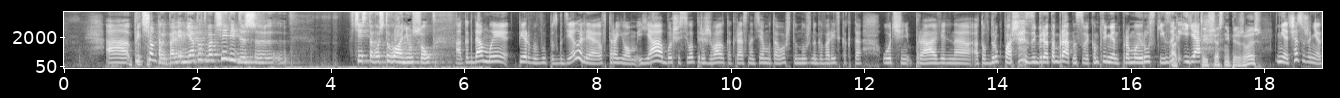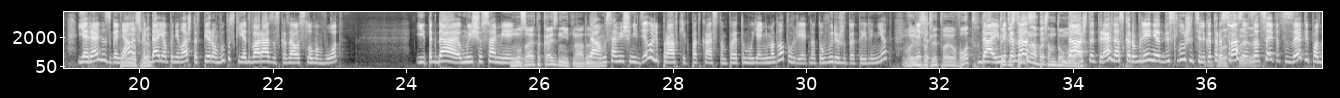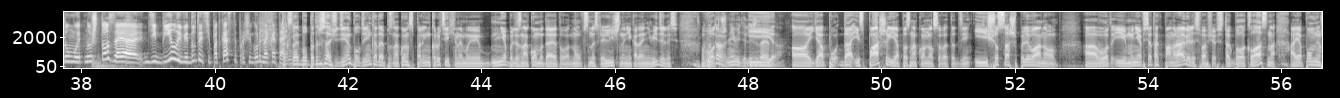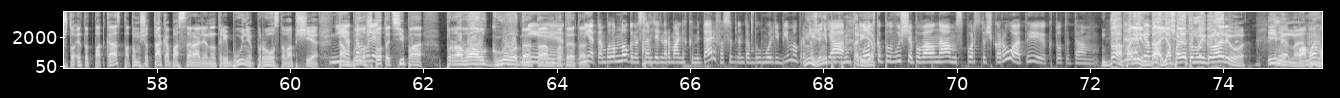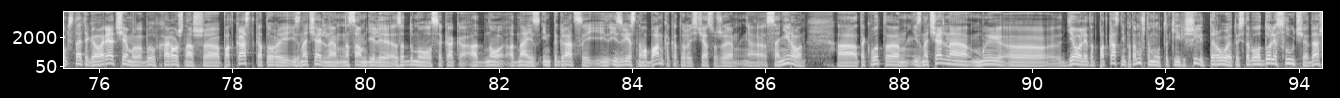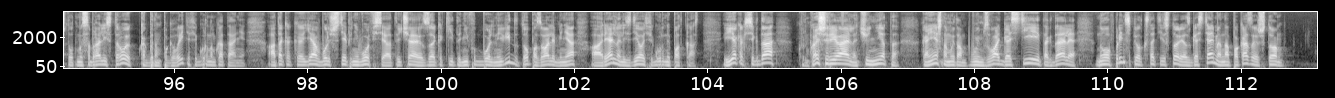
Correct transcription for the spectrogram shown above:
А, причем Ой, Полин, я тут вообще, видишь, э, в честь того, что Ваня ушел. А когда мы первый выпуск делали втроем, я больше всего переживала как раз на тему того, что нужно говорить как-то очень правильно, а то вдруг Паша заберет обратно свой комплимент про мой русский язык, А и я... Ты сейчас не переживаешь? Нет, сейчас уже нет. Я реально сгонялась, когда я поняла, что в первом выпуске я два раза сказала слово «вот», и тогда мы еще сами... Ну, за это казнить надо. Да, мы сами еще не делали правки к подкастам, поэтому я не могла повлиять на то, вырежут это или нет. Мне Вырежут ка- ли твое вот? Да, и Ты мне действительно казалось, об этом думала? Да, что это реально оскорбление для слушателей, которые сразу Господи. зацепятся за это и подумают, ну что за дебилы ведут эти подкасты про фигурное катание. кстати, был потрясающий день. Был день, когда я познакомился с Полиной Крутихиной. Мы не были знакомы до этого. Ну, в смысле, лично никогда не виделись. Вот. тоже не виделись и, до этого. а, я да, и с Пашей я познакомился в этот день. И еще с Сашей Поливановым. А, вот. И мне все так понравились вообще. Все так было классно. А я помню, что этот подкаст потом еще так обосрали на трибуне. Просто вообще. Нет, там там было были- что-то типа провал года. нет, там вот это. Нет, там было много, на самом деле, нормальных комментариев, особенно там был мой любимый, про Не, то, я что не про я комментарии, я- лодка, плывущая по волнам sports.ru, а ты кто-то там... Да, Полин, да, я поэтому и говорю. Именно. По-моему, кстати говоря, чем был хорош наш э, подкаст, который изначально на самом деле задумывался как одно, одна из интеграций и- известного банка, который сейчас уже э, санирован. А, так вот, э, изначально мы э, делали этот подкаст не потому, что мы вот такие решили трое, то есть это была доля случая, да, что вот мы собрались трое, как бы там поговорить о фигурном катании. А так как я в большей степени в офисе отвечаю за какие-то нефутбольные виды, то позвали меня, а реально ли сделать фигурный подкаст. И я, как всегда, говорю, «Ну, конечно, реально, что нет-то? Конечно, мы там будем звать гостей и так далее. Но, в принципе, вот, кстати, история с гостями, она показывает, что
